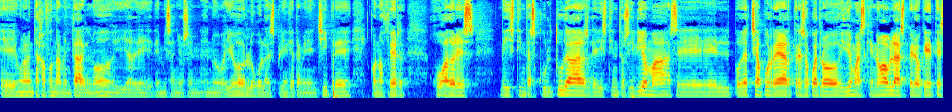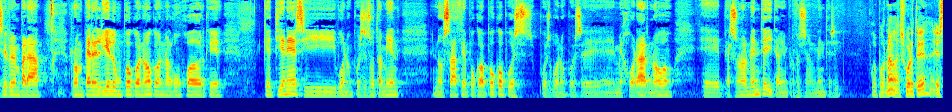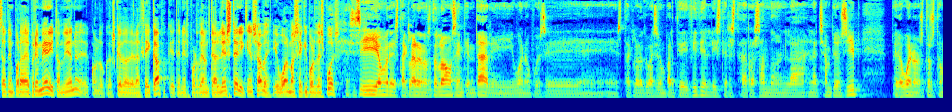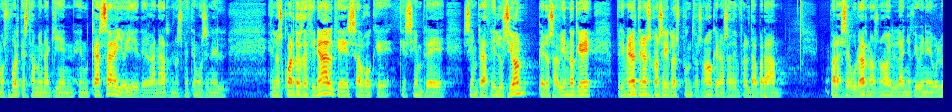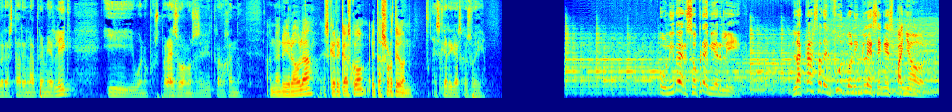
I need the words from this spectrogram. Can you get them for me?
eh, una ventaja fundamental, ¿no? Ya de, mis años en, Nueva York, luego la experiencia también en Chipre, conocer jugadores de distintas culturas, de distintos idiomas, el poder chapurrear tres o cuatro idiomas que no hablas, pero que te sirven para romper el hielo un poco, ¿no? Con algún jugador que, que tienes y bueno, pues eso también nos hace poco a poco, pues, pues bueno, pues eh, mejorar, ¿no? Eh, personalmente y también profesionalmente, sí. Pues, pues nada, suerte esta temporada de Premier y también eh, con lo que os queda de la FA Cup, que tenéis por delante al Leicester y quién sabe, igual más equipos después. Sí, hombre, está claro, nosotros lo vamos a intentar y bueno, pues eh, está claro que va a ser un partido difícil, el Leicester está arrasando en la, en la Championship, pero bueno, nosotros estamos fuertes también aquí en, en, casa y oye, de ganar nos metemos en el en los cuartos de final, que es algo que, que, siempre, siempre hace ilusión, pero sabiendo que primero tenemos que conseguir los puntos ¿no? que nos hacen falta para, para asegurarnos ¿no? el año que viene volver a estar en la Premier League y bueno, pues para eso vamos a seguir trabajando. Andari Iraola, es que ricasco eta sorteón. Es que ricasco soy. Universo Premier League, la casa del fútbol inglés en español.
